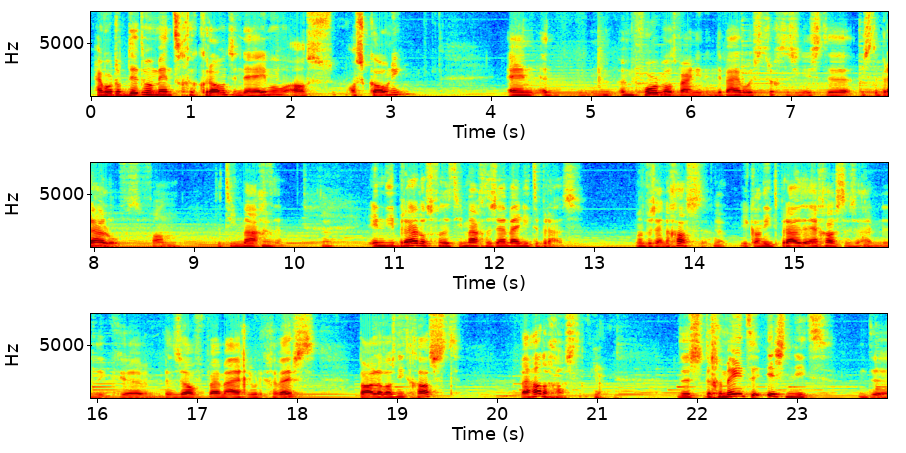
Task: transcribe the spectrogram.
Hij wordt op dit moment gekroond in de hemel als, als koning. En het, een voorbeeld waarin in de Bijbel is terug te zien is de, is de bruiloft van de tien maagden. Ja, ja. In die bruiloft van de tien maagden zijn wij niet de bruid. Want we zijn de gasten. Ja. Je kan niet bruiden en gasten zijn. Ik eh, ben zelf bij mijn eigen huwelijk geweest. Paula was niet gast. Wij hadden gasten. Ja. Dus de gemeente is niet de,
